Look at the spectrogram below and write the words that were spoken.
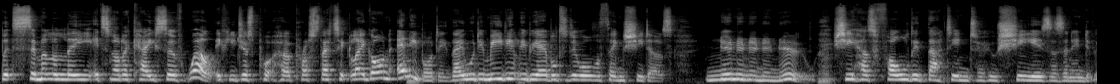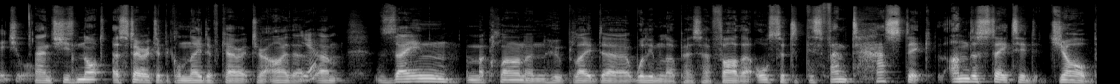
but similarly, it's not a case of, well, if you just put her prosthetic leg on anybody, they would immediately be able to do all the things she does. No, no, no, no, no. She has folded that into who she is as an individual. And she's not a stereotypical native character either. Yeah. Um, Zahn McClarnon, who played uh, William Lopez, her father, also did this fantastic, understated job.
